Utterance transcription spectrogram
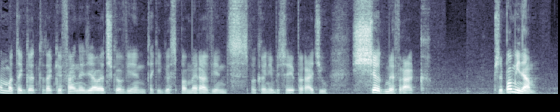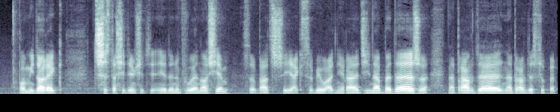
On ma tego, to takie fajne działeczko, więc takiego spamera, więc spokojnie by sobie poradził. Siódmy frak. Przypominam, pomidorek 371 WN8. Zobaczcie, jak sobie ładnie radzi na BDR-ze. Naprawdę, naprawdę super.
